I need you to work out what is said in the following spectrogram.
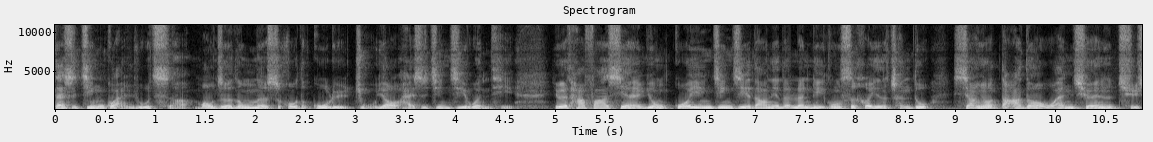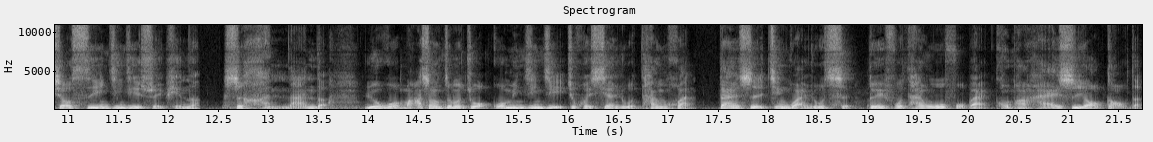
但是尽管如此啊，毛泽东那时候的顾虑主要还是经济问题，因为他发现用国营经济当年的能力、公私合营的程度，想要达到完全取消私营经济水平呢，是很难的。如果马上这么做，国民经济就会陷入瘫痪。但是尽管如此，对付贪污腐败，恐怕还是要搞的。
